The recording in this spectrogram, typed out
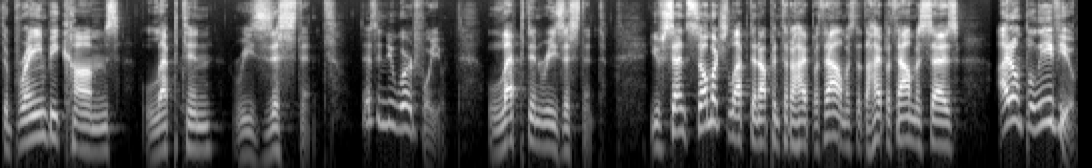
the brain becomes leptin resistant. There's a new word for you leptin resistant. You've sent so much leptin up into the hypothalamus that the hypothalamus says, I don't believe you.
